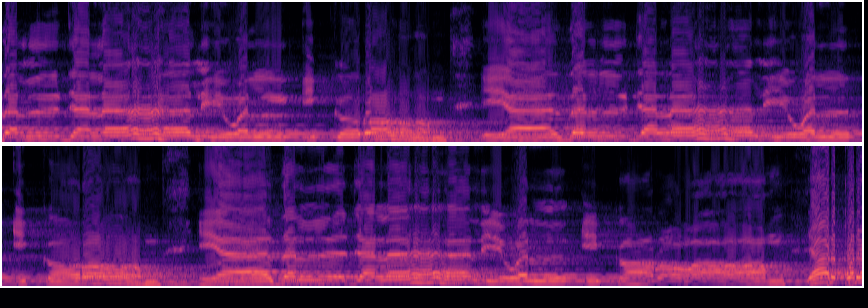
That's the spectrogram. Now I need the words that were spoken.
ذا الجلال والإكرام يا ذا الجلال والإكرام يا ذا الجلال والإكرام এরপরে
